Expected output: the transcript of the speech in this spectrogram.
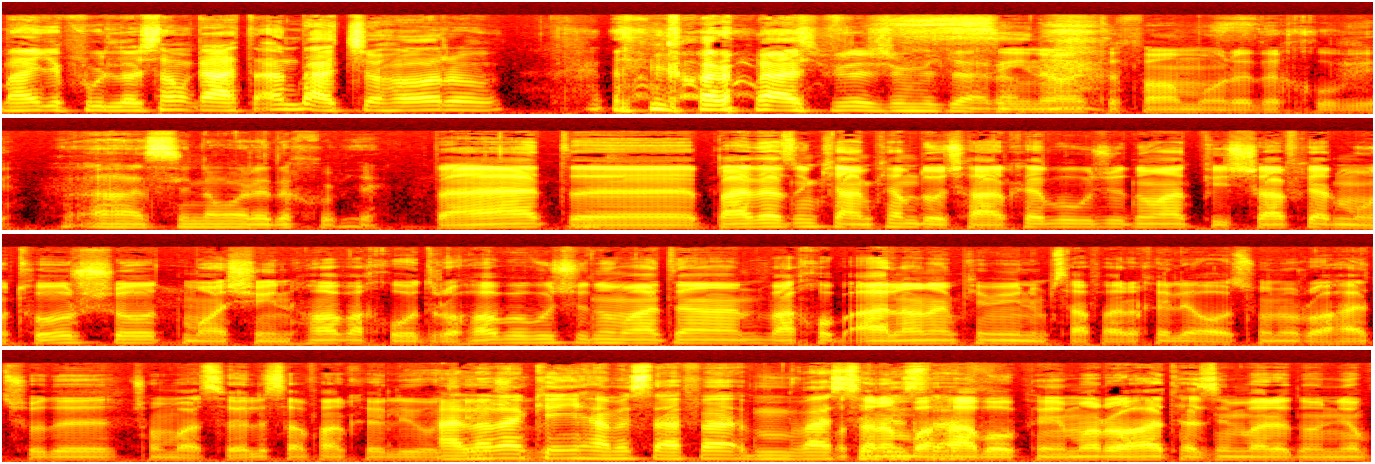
من اگه پول داشتم قطعا بچه ها رو این کارو مجبورشون می‌کردم. سینا اتفاق مورد خوبی سینا مورد خوبیه. بعد بعد از اون کم کم دوچرخه به وجود اومد پیشرفت کرد موتور شد ماشین ها و خودروها به وجود اومدن و خب الان هم که می‌بینیم سفر خیلی آسون و راحت شده چون وسایل سفر خیلی اوکی الان هم. که این همه سفر مثلا با هواپیما راحت از این ور دنیا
